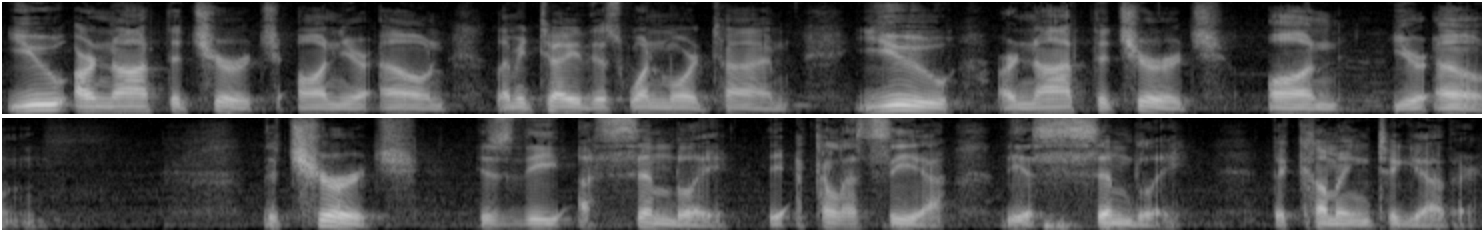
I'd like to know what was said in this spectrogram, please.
You are not the church on your own. Let me tell you this one more time. You are not the church on your own. The church is the assembly, the ecclesia, the assembly, the coming together.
